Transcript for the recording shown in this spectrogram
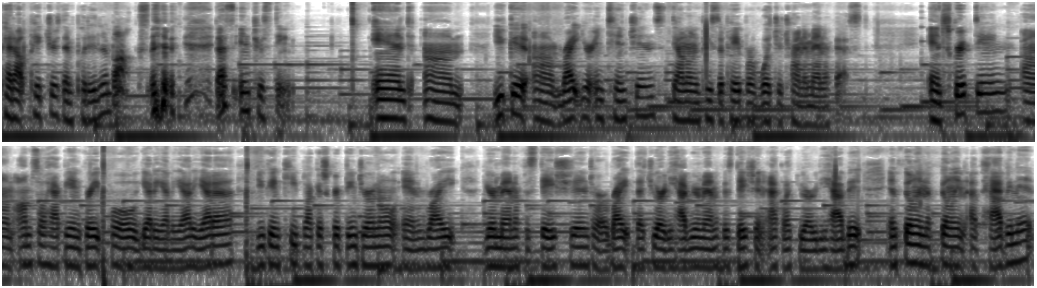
cut out pictures and put it in a box. That's interesting. And um, you could um, write your intentions down on a piece of paper of what you're trying to manifest. And scripting um, i'm so happy and grateful yada yada yada yada. You can keep like a scripting journal and write your manifestations or write that you already have your manifestation act like you already have it and feeling the feeling of having it.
